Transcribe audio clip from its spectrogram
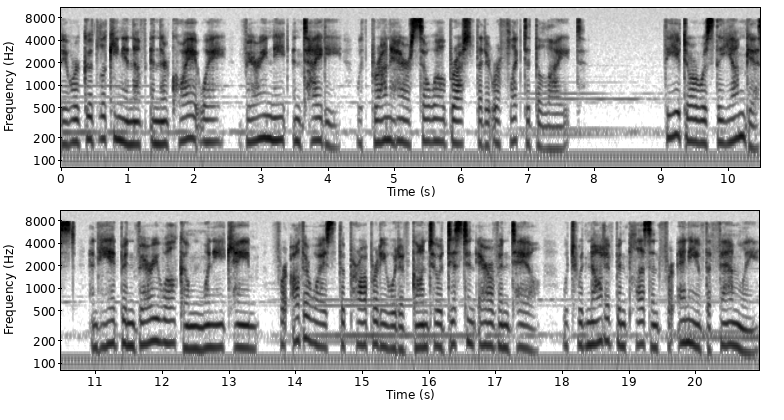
They were good looking enough in their quiet way, very neat and tidy, with brown hair so well brushed that it reflected the light. Theodore was the youngest, and he had been very welcome when he came, for otherwise the property would have gone to a distant Arraventail, which would not have been pleasant for any of the family.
